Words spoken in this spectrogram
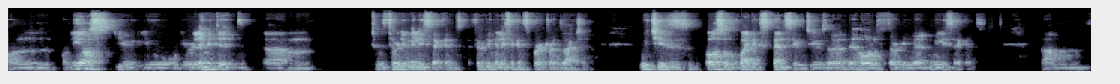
on on EOS, you you you're limited um, to 30 milliseconds, 30 milliseconds per transaction, which is also quite expensive to use uh, the whole 30 milliseconds. Um,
